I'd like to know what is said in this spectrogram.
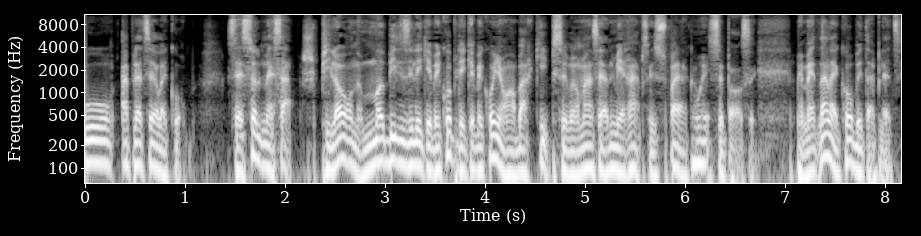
pour aplatir la courbe. C'est ça le message. Puis là, on a mobilisé les Québécois, puis les Québécois ils ont embarqué, puis c'est vraiment c'est admirable, c'est super comment Oui. s'est passé. Mais maintenant, la courbe est aplatie.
